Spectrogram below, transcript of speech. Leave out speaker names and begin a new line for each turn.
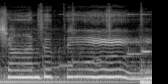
चांद पे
